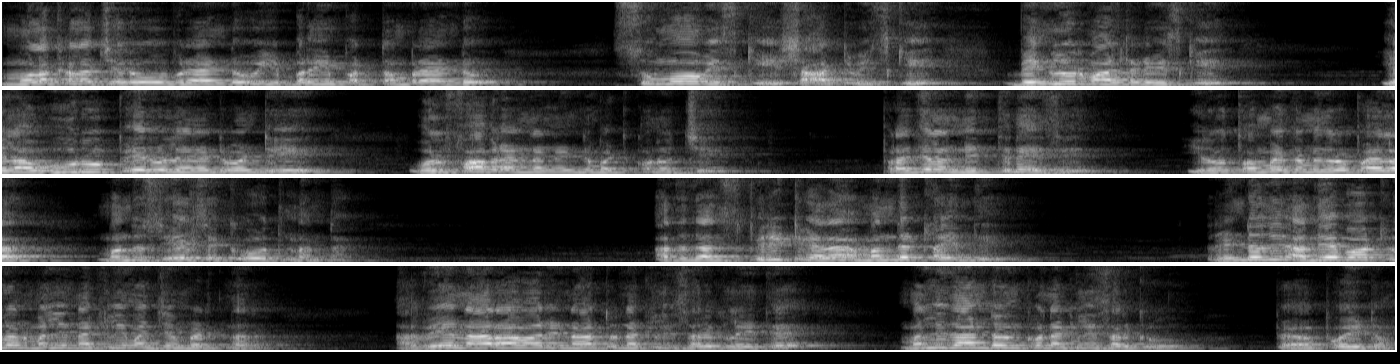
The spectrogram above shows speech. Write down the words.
Molakala Cheruvu brand Ibrahimpatnam brand Sumo whisky short whisky Bengaluru malted whisky ఇలా ఊరు పేరు లేనటువంటి ఉల్ఫా బ్రాండ్ అన్నింటిని పట్టుకొని వచ్చి ప్రజల నెత్తినేసి ఈరోజు తొంభై తొమ్మిది రూపాయల మందు సేల్స్ ఎక్కువ అవుతుందంట. అది దాని స్పిరిట్ కదా మందు ఎట్లా అయింది? రెండోది అదే బాటిల్లో మళ్ళీ నకిలీ మద్యం పెడుతున్నారు. అవే నారావారి నాటు నకిలీ సరుకులు అయితే మళ్ళీ దాంట్లో ఇంకో నకిలీ సరుకు పోయటం.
